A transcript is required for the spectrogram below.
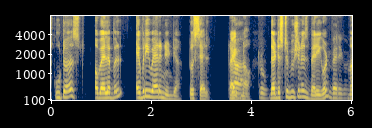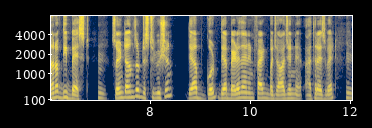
scooters available everywhere in India to sell right Yeah, now. True. Their distribution is very good, Very good. one of the best. Hmm. So in terms of distribution, they are good. They are better than in fact Bajaj and Ather as well, Hmm.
